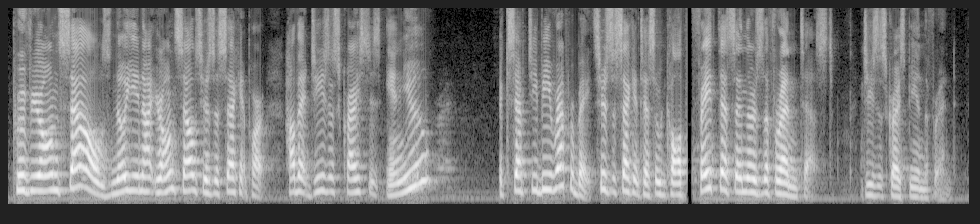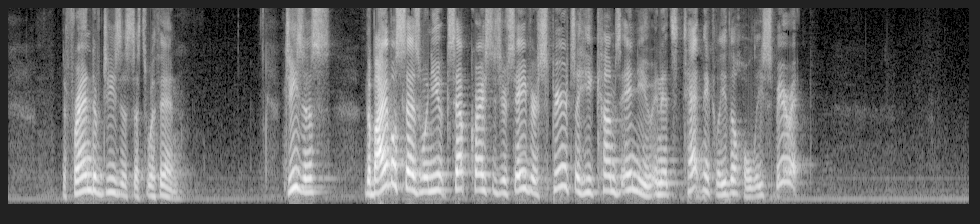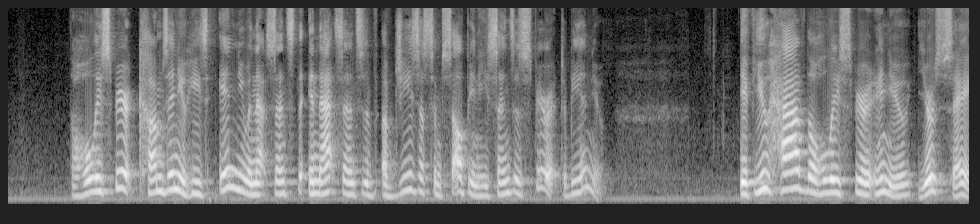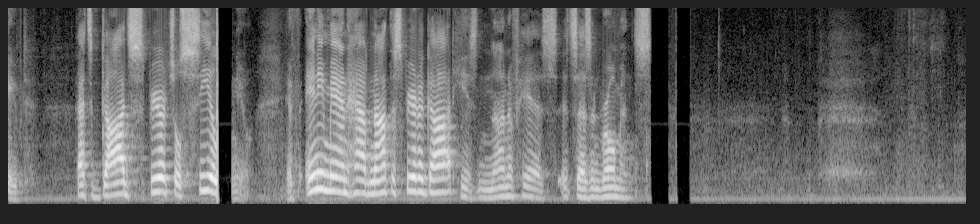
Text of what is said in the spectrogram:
Prove your own selves. Know ye not your own selves. Here's the second part how that Jesus Christ is in you, except ye be reprobates. Here's the second test. We call it the faith test, and there's the friend test. Jesus Christ being the friend. The friend of Jesus that's within. Jesus, the Bible says when you accept Christ as your Savior, spiritually He comes in you, and it's technically the Holy Spirit. The Holy Spirit comes in you. He's in you in that sense, in that sense of, of Jesus Himself being, He sends His Spirit to be in you. If you have the Holy Spirit in you, you're saved. That's God's spiritual seal. If any man have not the Spirit of God, he is none of his, it says in Romans.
